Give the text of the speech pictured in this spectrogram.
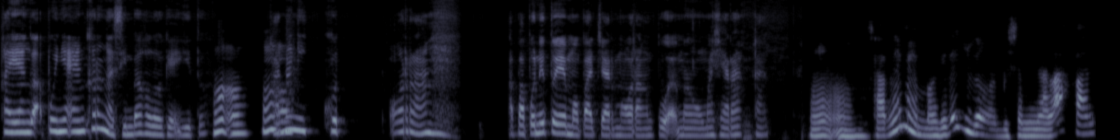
kayak nggak punya anchor nggak sih mbak kalau kayak gitu? Uh -uh, uh -uh. Karena ngikut orang. Apa pun itu ya mau pacar, mau orang tua, mau masyarakat. Uh -uh. Karena memang kita juga nggak bisa menyalahkan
